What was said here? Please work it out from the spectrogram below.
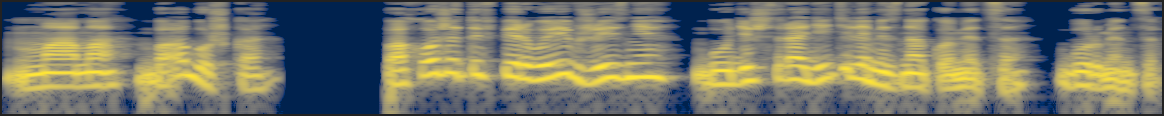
Мама, бабушка. Похоже, ты впервые в жизни будешь с родителями знакомиться, Бурменцев.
